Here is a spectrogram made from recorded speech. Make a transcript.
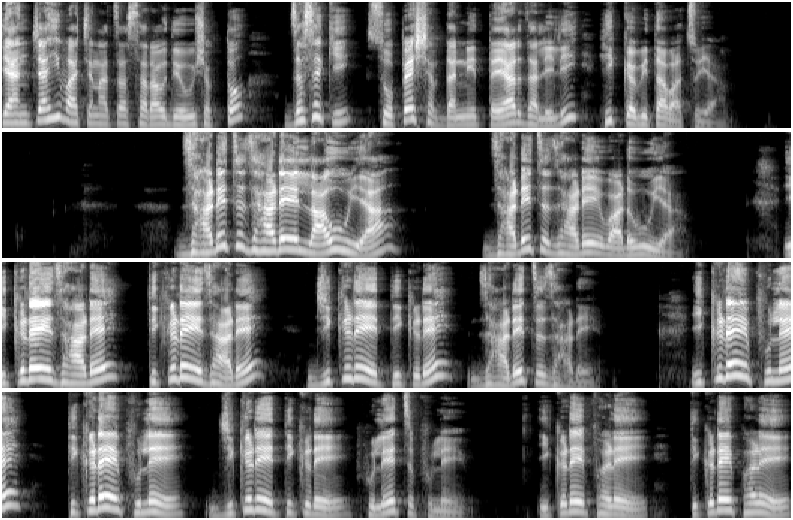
त्यांच्याही वाचनाचा सराव देऊ शकतो. जसं की सोप्या शब्दांनी तयार झालेली ही कविता वाचूया. झाडेच झाडे लावूया झाडेच झाडे वाढवूया. इकडे झाडे तिकडे झाडे जिकडे तिकडे झाडेच झाडे. इकडे फुले तिकडे फुले जिकडे तिकडे फुलेच फुले. इकडे फळे तिकडे फळे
